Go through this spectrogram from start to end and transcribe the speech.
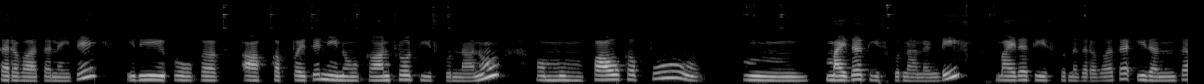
తర్వాతనైతే ఇది ఒక హాఫ్ కప్ అయితే నేను కార్న్ఫ్లోర్ తీసుకున్నాను. పావు కప్పు మైదా తీసుకున్నానండి. మైదా తీసుకున్న తర్వాత ఇదంతా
